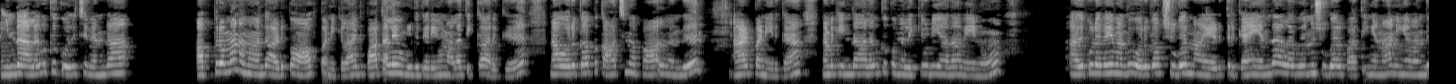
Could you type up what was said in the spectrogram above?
இந்த அளவுக்கு கொதிச்சு வெந்தால் அப்புறமா நம்ம வந்து அடுப்ப ஆஃப் பண்ணிக்கலாம். இப்போ பார்த்தாலே உங்களுக்கு தெரியும் நல்லா திக்கா இருக்கு. நான் 1 கப் காய்ச்சின பால் வந்து ஆட் பண்ணியிருக்கேன். நமக்கு இந்த அளவுக்கு கொஞ்சம் லிக்விடியா தான் வேணும். அது கூடவே வந்து 1 கப் சுகர் நான் எடுத்திருக்கேன். எந்த அளவுன்னு சுகர் பார்த்தீங்கன்னா, நீங்க வந்து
